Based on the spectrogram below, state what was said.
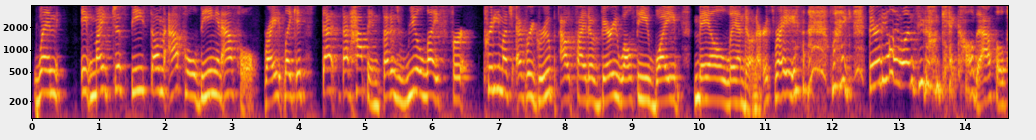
when it might just be some asshole being an asshole, right? Like it's that, that happens. That is real life for pretty much every group outside of very wealthy white male landowners, right? like they're the only ones who don't get called assholes.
